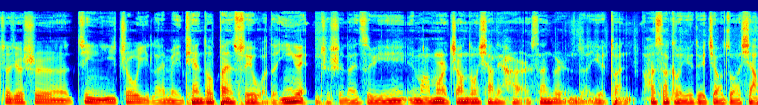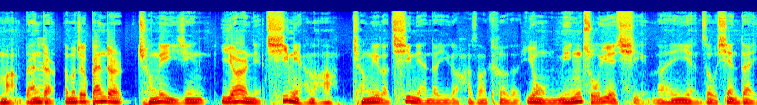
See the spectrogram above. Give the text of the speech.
这就是近一周以来每天都伴随我的音乐。这是来自于马莫尔、张东、夏里哈尔三个人的乐团哈萨克乐队，叫做响马 Bander。那么这个 Bander 成立已经一二年，七年了啊。成立了七年的一个哈萨克的用民族乐器来演奏现代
